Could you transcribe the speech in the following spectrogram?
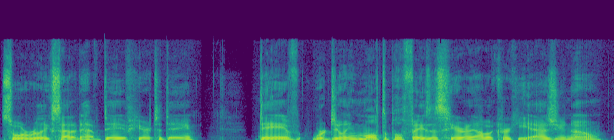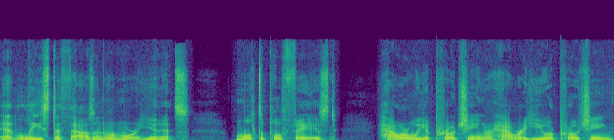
So we're really excited to have Dave here today. Dave, we're doing multiple phases here in Albuquerque, as you know, at least a thousand or more units, multiple phased. How are we approaching, or how are you approaching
